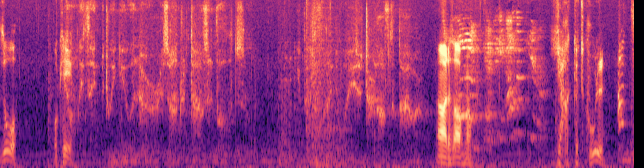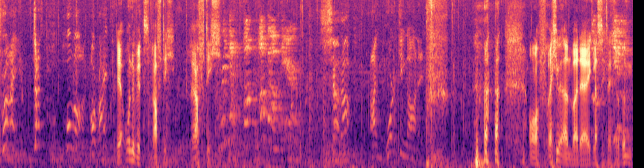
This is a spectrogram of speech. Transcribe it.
So. Okay. Ah, das auch noch. Ja, ganz cool. Hold on, all right? Ja, ohne Witz. Raff dich. Raff dich. Shut up. I'm working on it. Auch noch frech werden bei der. Ich lass dich gleich wieder drin.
